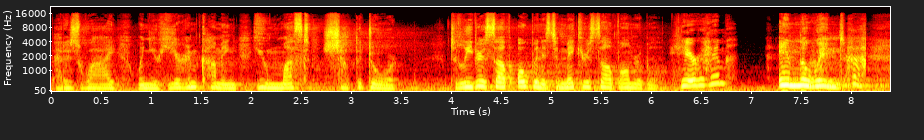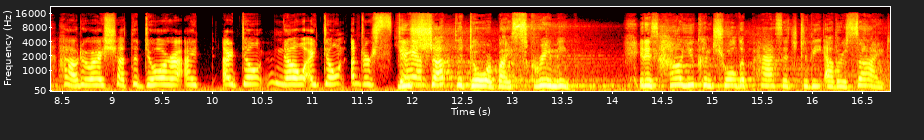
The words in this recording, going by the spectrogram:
That is why, when you hear him coming, you must shut the door. To leave yourself open is to make yourself vulnerable. Hear him? In the wind. How do I shut the door? I I don't know. I don't understand. You shut the door by screaming. It is how you control the passage to the other side.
